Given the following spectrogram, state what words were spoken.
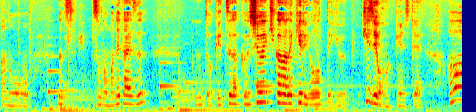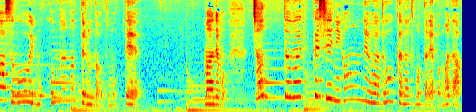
あの何でしたっけそのマネタイズ、うん、と月額収益化ができるよっていう記事を発見してああすごいもうこんなになってるんだと思ってまあでもちょっとばっかし日本ではどうかなと思ったらやっぱまだ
